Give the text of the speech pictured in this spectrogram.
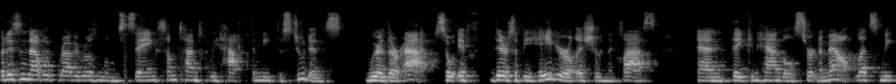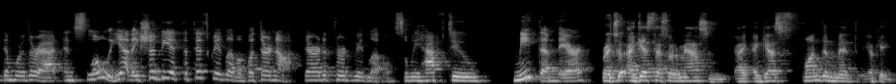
But isn't that what Rabbi Rosenblum is saying? Sometimes we have to meet the students where they're at. So if there's a behavioral issue in the class and they can handle a certain amount, let's meet them where they're at and slowly. Yeah, they should be at the fifth grade level, but they're not. They're at a third grade level. So we have to meet them there. Right. So I guess that's what I'm asking. I, I guess fundamentally, okay,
